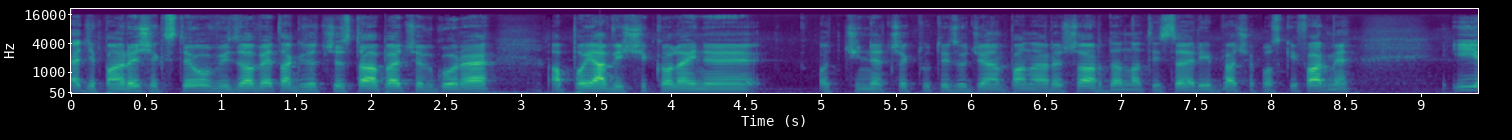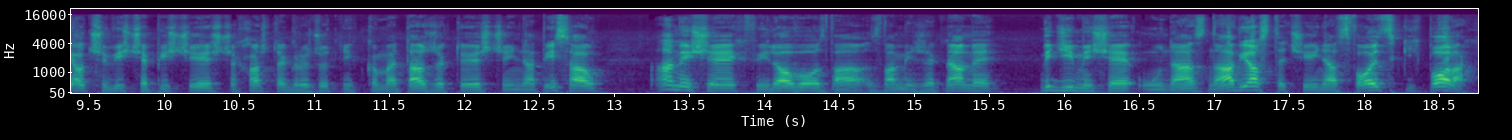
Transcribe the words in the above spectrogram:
jedzie pan Rysiek z tyłu, widzowie, także 300 apeczy w górę, a pojawi się kolejny odcineczek tutaj z udziałem pana Ryszarda na tej serii Bracia Polskiej Farmie. I oczywiście piszcie jeszcze hashtag rozrzutnik w komentarzu, kto jeszcze nie napisał, a my się chwilowo z, wa z wami żegnamy. Widzimy się u nas na wiosce, czyli na swojskich polach.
